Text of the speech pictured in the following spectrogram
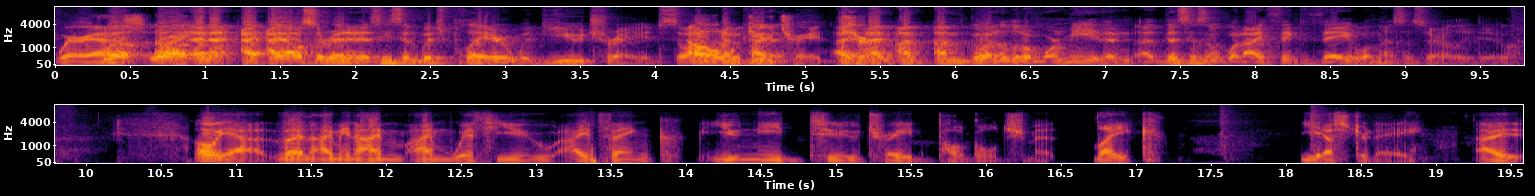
Whereas, well, well I, and I, I, also read it as he said, which player would you trade? So, I'm, oh, I'm would kinda, you trade? Sure. I, am I'm, I'm going a little more me than uh, this isn't what I think they will necessarily do. Oh yeah, then I mean I'm I'm with you. I think you need to trade Paul Goldschmidt like yesterday I,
